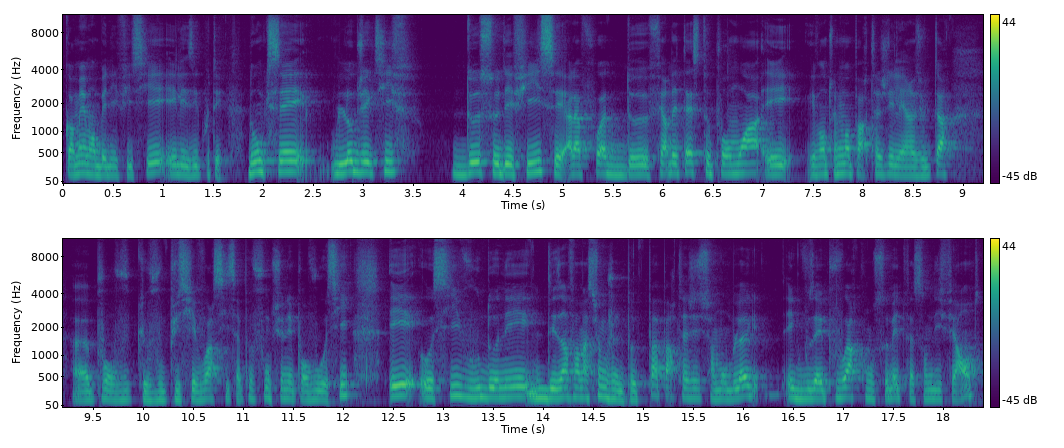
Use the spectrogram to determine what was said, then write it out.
quand même en bénéficier et les écouter. Donc c'est l'objectif de ce défi, c'est à la fois de faire des tests pour moi et éventuellement partager les résultats euh, pour que vous puissiez voir si ça peut fonctionner pour vous aussi, et aussi vous donner des informations que je ne peux pas partager sur mon blog et que vous allez pouvoir consommer de façon différente,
